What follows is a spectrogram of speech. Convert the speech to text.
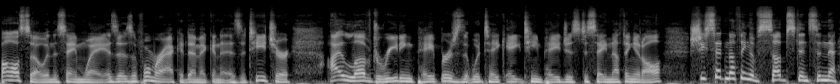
also in the same way as, as a former academic and as a teacher, I loved reading papers that would take 18 pages to say nothing at all. She said nothing of substance in that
